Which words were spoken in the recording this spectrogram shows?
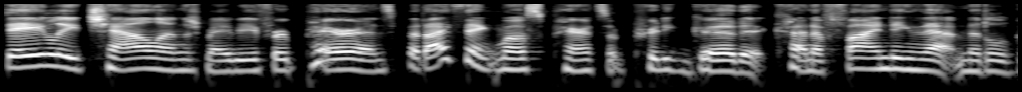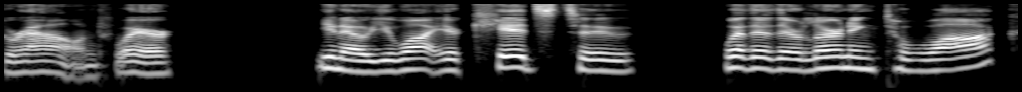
daily challenge maybe for parents, but I think most parents are pretty good at kind of finding that middle ground where you know, you want your kids to whether they're learning to walk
